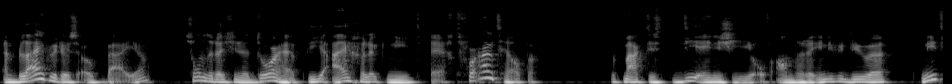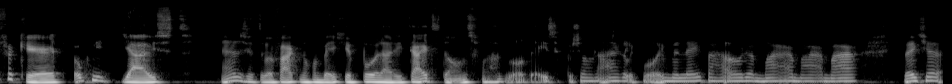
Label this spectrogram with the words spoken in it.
en blijf je dus ook bij je zonder dat je het doorhebt, die je eigenlijk niet echt vooruit helpen. Dat maakt dus die energie of andere individuen niet verkeerd, ook niet juist. Hè, dan zitten we vaak nog een beetje polariteitsdans. Van, oh, ik wil deze persoon eigenlijk wel in mijn leven houden. Maar, maar, maar. Weet je,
